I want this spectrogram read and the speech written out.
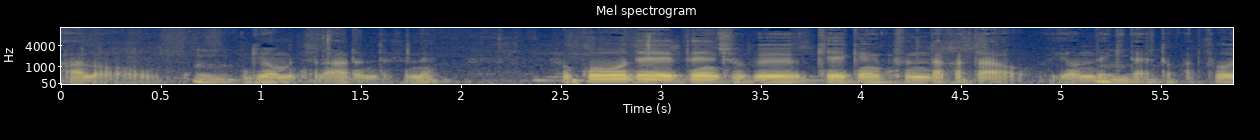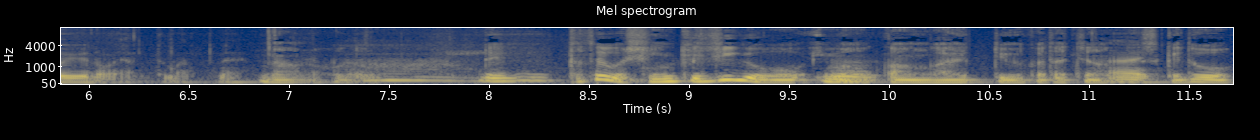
あの業務っていうのはあるんですね。そこで前職経験積んだ方を呼んできたりとか、うん、そういうのをやってますね。なるほど。で、例えば新規事業を今お考えっていう形なんですけど、うんは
